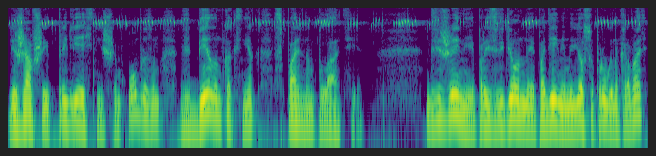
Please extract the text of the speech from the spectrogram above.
лежавшей прелестнейшим образом в белом, как снег, спальном платье. Движение, произведенное падением ее супруга на кровать,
